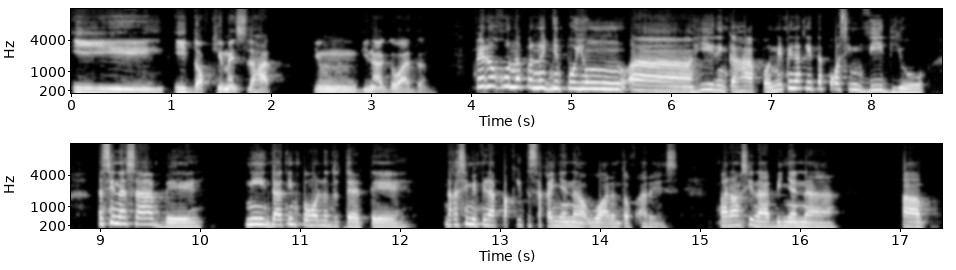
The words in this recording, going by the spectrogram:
e- e-documents lahat yung ginagawa doon. Pero kung napanood niyo po yung ah, hearing kahapon, may pinakita po kasing video na sinasabi ni dating Pangulong Duterte na kasi may pinapakita sa kanya na warrant of arrest. Parang sinabi niya na, ah,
